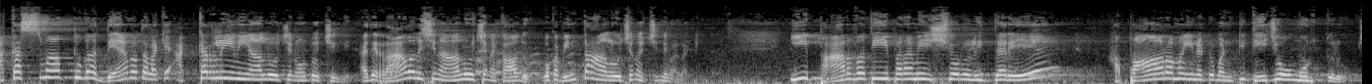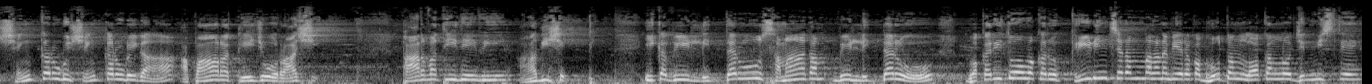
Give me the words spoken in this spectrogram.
అకస్మాత్తుగా దేవతలకి అక్కర్లేని ఆలోచన ఒకటి వచ్చింది. అది రావలసిన ఆలోచన కాదు. ఒక వింత ఆలోచన వచ్చింది వాళ్ళకి. ఈ పార్వతీ పరమేశ్వరులిద్దరే అపారమైనటువంటి తేజోమూర్తులు శంకరుడు శంకరుడిగా అపార తేజో రాశి పార్వతీదేవి ఆదిశక్తి. ఇక వీళ్ళిద్దరూ సమాగం వీళ్ళిద్దరూ ఒకరితో ఒకరు క్రీడించడం వలన వేరొక భూతం లోకంలో జన్మిస్తే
